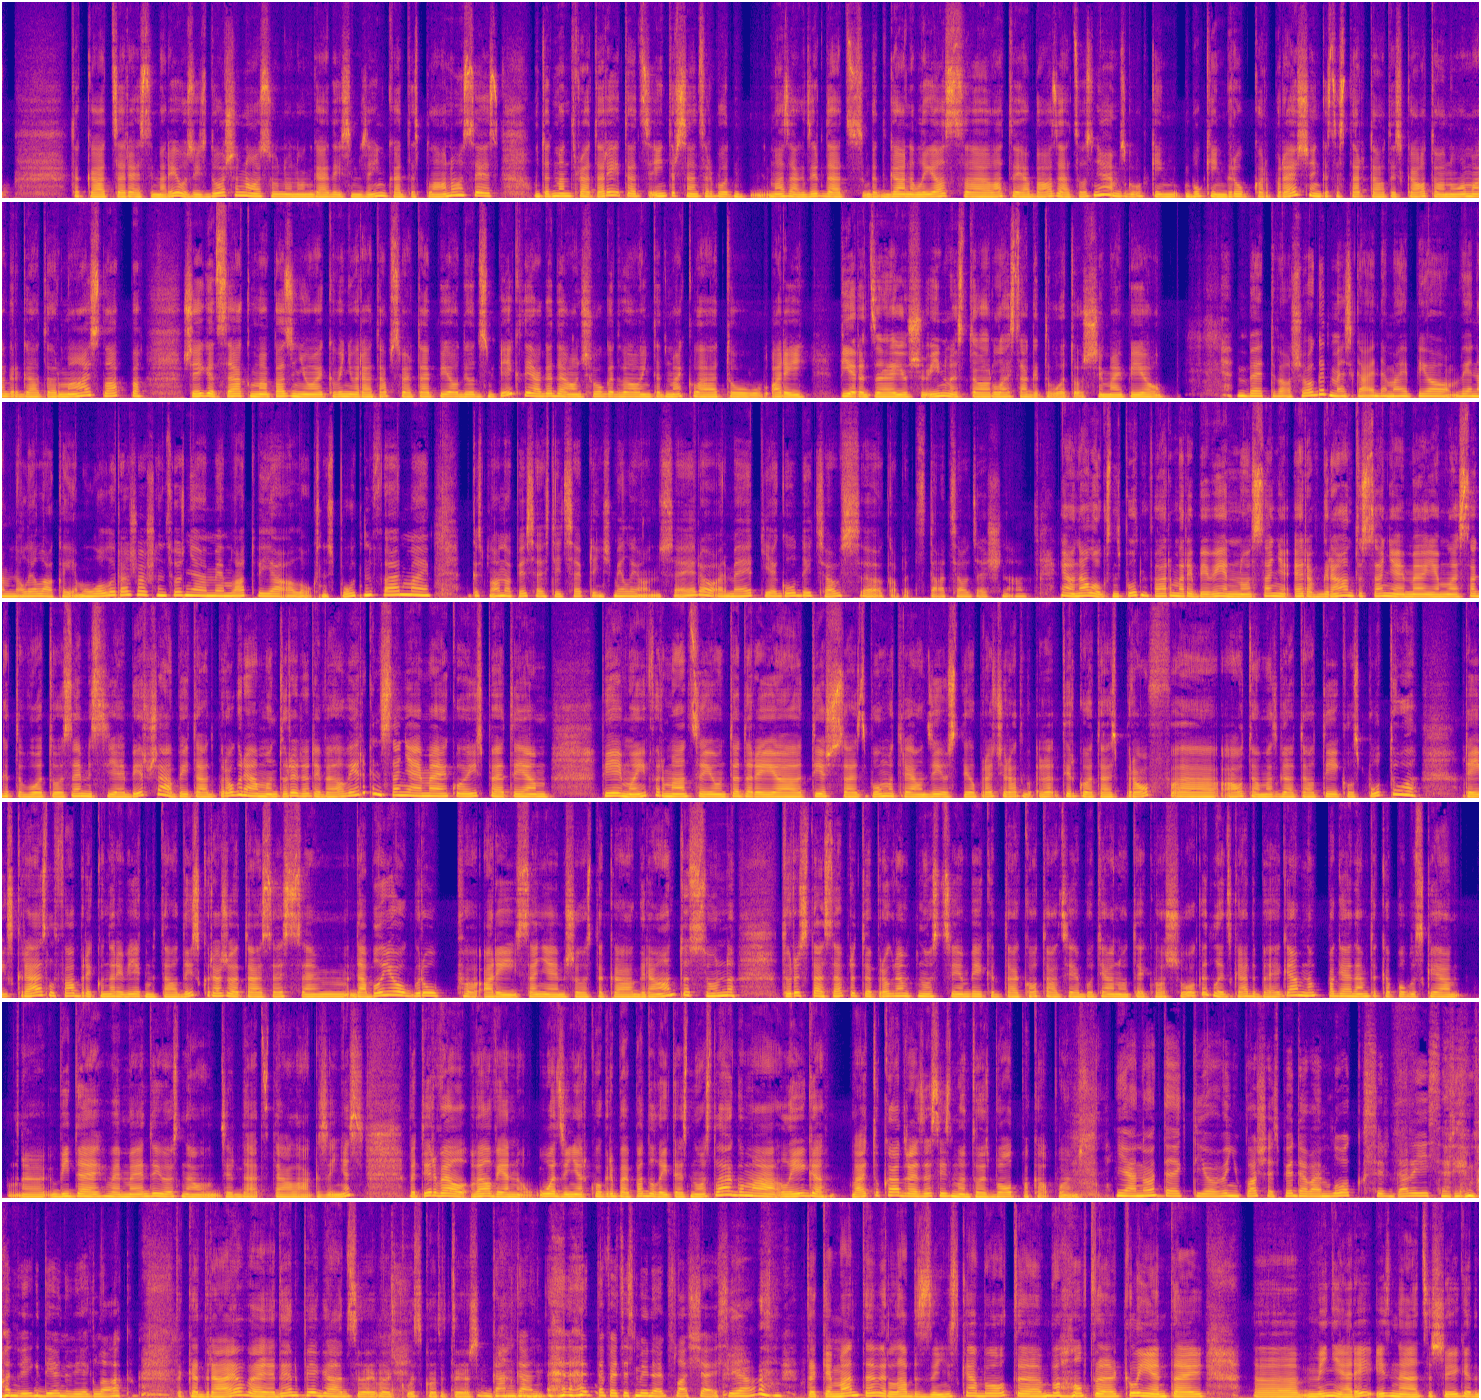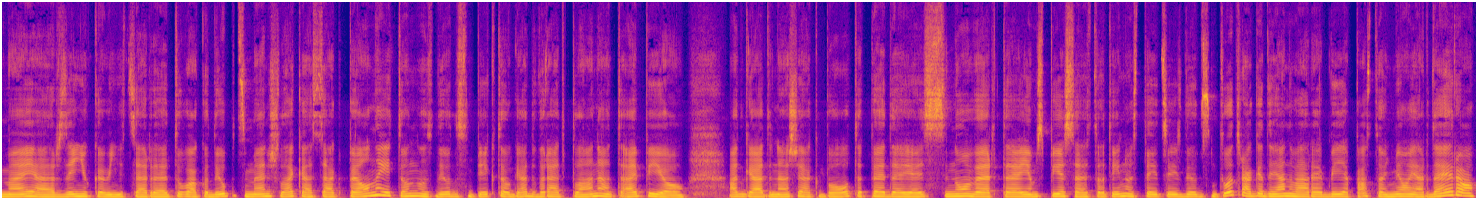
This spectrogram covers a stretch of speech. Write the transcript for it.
Tā kā cerēsim arī uz izdošanos un, un, un gaidīsim ziņu, kad tas plānosies. Un tad, manuprāt, arī tāds interesants, varbūt mazāk dzirdēts, bet gana liels Latvijā bāzēts uzņēmums Booking, Booking Group Corporation, kas ir startautiska autonoma agregātora mājaslapa. Šī gada sākumā paziņoja, ka viņi varētu apsvērt IPO 25. gadā, un šogad vēl viņi meklētu arī pieredzējušu investoru, lai sagatavotos šim IPO. Bet vēl šogad mēs gaidām IPO vienam no lielākajiem olu ražošanas uzņēmumiem Latvijā, Alūksnes putnu fermai, kas plāno piesaistīt 7 miljonus eiro ar mērķi ieguldīt savas kapacitātes audzēšanā. Jā, un Alūksnes putnu ferma arī bija viena no saņa, ERAF grantu saņēmējiem, lai sagatavotos emisijai biržā. Bija tāda programma, un tur ir arī vēl virkni saņēmēji, ko izpētījām pieejamo informāciju, un tad arī tiešsaistes būvmateriālu un dzīves stilu preču tirgotājs prof auto mazgātāju tīkls Puto, Rīgas krēslu fabrika un arī viegmetāla disku ražotājs SMW Group arī saņēma šos kā, grantus. Tur es tā sapratu, ka programmas nosacījumi bija, ka tā kotācija būtu jānotiek vēl šogad līdz gada beigām. Nu, pagaidām tā kā publiskajā vidē vai mēdījos nav dzirdētas tālākas ziņas. Bet ir vēl, vēl viena odziņa, ar ko gribēju padalīties noslēgumā. Līga, vai tu kādreiz esi izmantojis boltu pakalpojumus? Jā, noteikti, jo viņu plašais piedāvājuma lokus ir darījis arī man ikdienu vieglāku. Tā kā drāja vai ēdienu piegādes vai, vai ko, ko tu tieši? Gan, gan. Tāpēc es minēju plašais, jā. Tā kā man tev ir labas ziņas kā bolta, bolta klientei. Uh, viņi arī iznāca šī gada maijā ar ziņu, ka viņi cer uh, tuvāko 12 mēnešu laikā sākt pelnīt un uz 25. gadu varētu plānot IPO. Atgādināšu, jā, ka Bolta pēdējais novērtējums piesaistot investīcijas 22. gada janvārī bija ap 8 miljārdu eiro.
